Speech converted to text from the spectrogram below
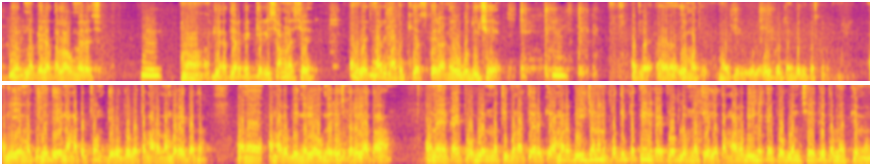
લગ્ન કર્યા હતા લવ મેરેજ હા એટલે અત્યારે કંઈક કે રીસામણે છે. અને કંઈક મારી માથે કેસ કર્યા ને એવું બધું છે. એટલે એમ હતું. મારે કીધું, ઓલું- પછી કરો. એટલે એમ હતું. મેં એના માટે ફોન કર્યો હતો કે તમારા નંબર આપ્યા હતા. અને અમારે બેને લવ મેરેજ કરેલા હતા. અને કાંઈ પ્રોબ્લેમ નથી પણ અત્યારે કે અમારા બે જણાને પતિ પત્નીને કાંઈ પ્રોબ્લેમ નથી. એટલે તમારા બેને કઈ પ્રોબ્લેમ છે કે તમે કેમ એમ?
